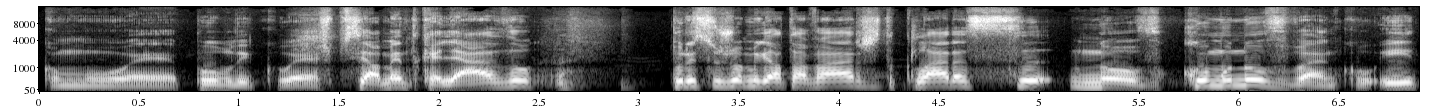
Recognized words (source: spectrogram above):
como é público, é especialmente calhado. Por isso o João Miguel Tavares declara-se novo, como novo banco e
